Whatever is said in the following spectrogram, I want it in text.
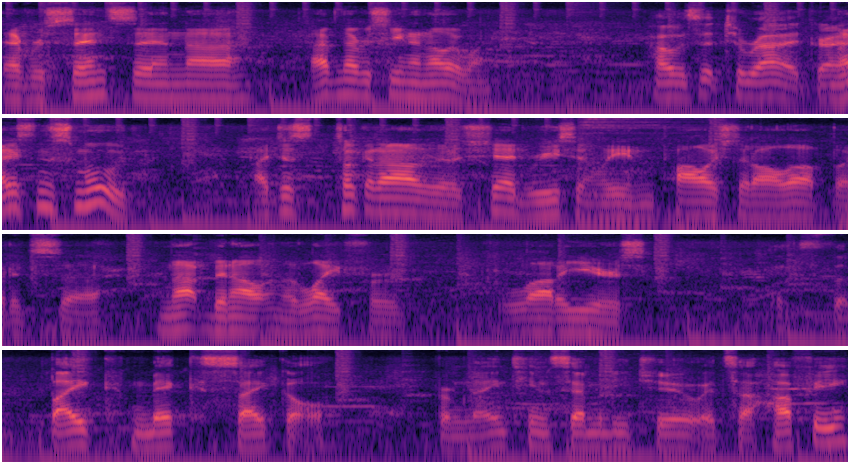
ever since, and uh, I've never seen another one. How was it to ride? Right? Nice and smooth. I just took it out of the shed recently and polished it all up, but it's uh, not been out in the light for a lot of years. It's the Bike McCycle from 1972. It's a Huffy.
